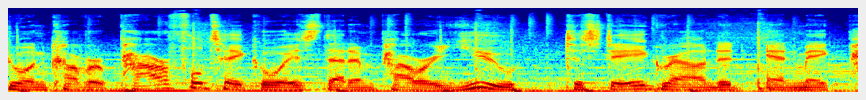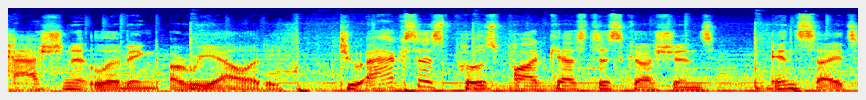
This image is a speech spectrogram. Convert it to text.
to uncover powerful takeaways that empower you to stay grounded and make passionate living a reality. To access post podcast discussions, insights,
